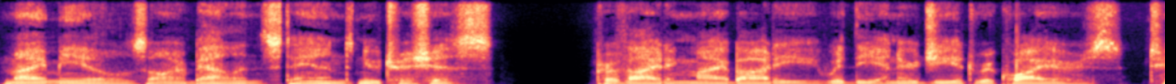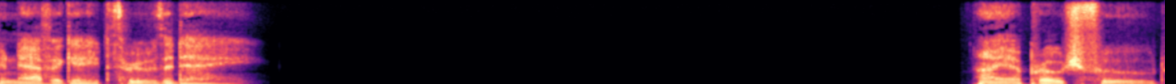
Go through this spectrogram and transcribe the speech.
My meals are balanced and nutritious, providing my body with the energy it requires to navigate through the day. I approach food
